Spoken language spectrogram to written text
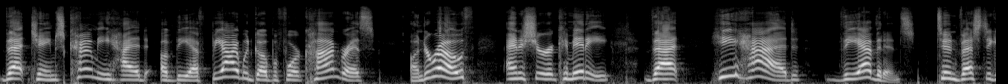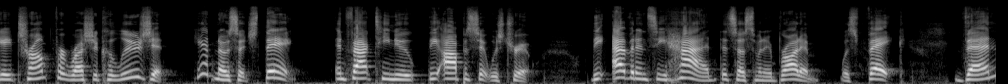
that James Comey, head of the FBI, would go before Congress under oath and assure a committee that he had the evidence to investigate Trump for Russia collusion. He had no such thing. In fact, he knew the opposite was true. The evidence he had that Sussman had brought him was fake. Then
